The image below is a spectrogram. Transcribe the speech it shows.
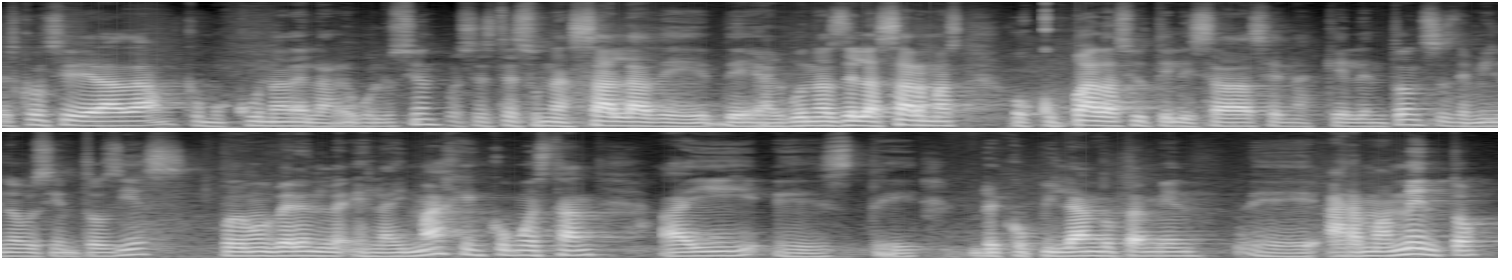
es considerada como cuna de la revolución. Pues esta es una sala de, algunas de las armas ocupadas y utilizadas en aquel entonces, de 1910. Podemos ver en la, imagen cómo están ahí este, recopilando también eh, armamento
